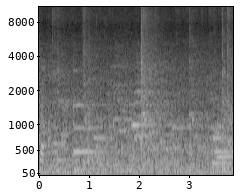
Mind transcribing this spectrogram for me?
しよう。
